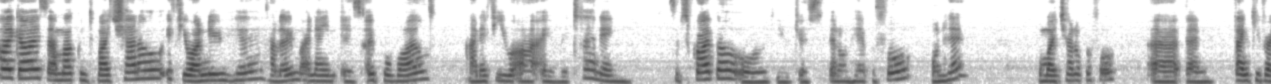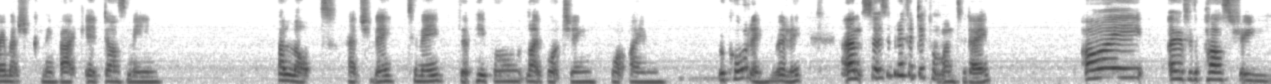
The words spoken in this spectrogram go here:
Hi guys and welcome to my channel. If you are new here, hello, my name is Opal Wilde and if you are a returning subscriber or you've just been on here before, on here, on my channel before, uh, then thank you very much for coming back. It does mean a lot actually to me that people like watching what I'm recording really. Um, so it's a bit of a different one today. I, over the past few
